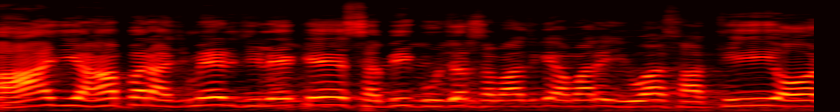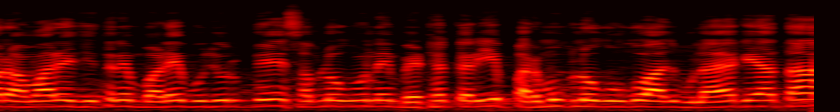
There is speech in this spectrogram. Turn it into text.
आज यहाँ पर अजमेर ज़िले के सभी गुजर समाज के हमारे युवा साथी और हमारे जितने बड़े बुज़ुर्ग थे, सब लोगों ने बैठक करी। है प्रमुख लोगों को आज बुलाया गया था।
